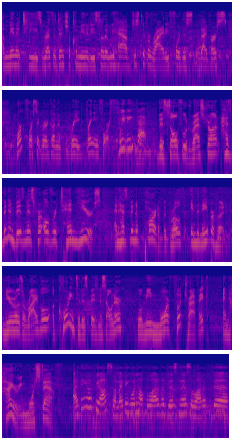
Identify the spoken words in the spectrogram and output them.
amenities, residential communities, so that we have just a variety for this diverse workforce that we're going to be bringing forth. We need that. This soul food restaurant has been in business for over 10 years and has been a part of the growth in the neighborhood. Nuro's arrival, according to this business owner, will mean more foot traffic and hiring more staff. I think it would be awesome. I think it would help a lot of the business, a lot of the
